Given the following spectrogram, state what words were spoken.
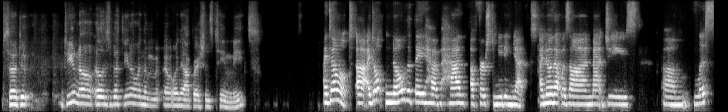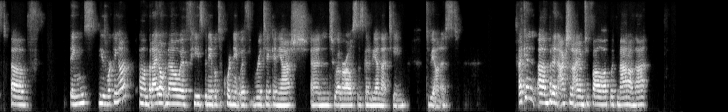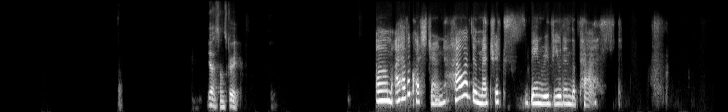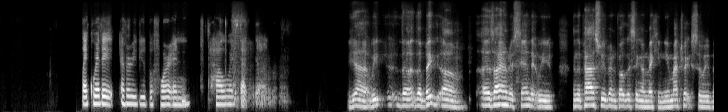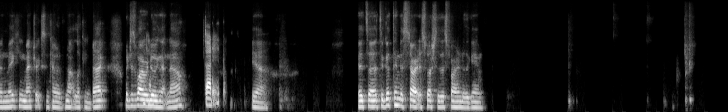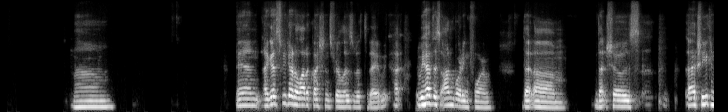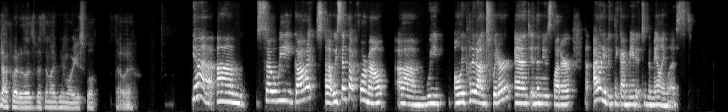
so do, do you know, Elizabeth, do you know when the, when the operations team meets? I don't, uh, I don't know that they have had a first meeting yet. I know that was on Matt G's um, list of things he's working on. Um, but I don't know if he's been able to coordinate with Ritik and Yash and whoever else is going to be on that team, to be honest. I can um, put an action item to follow up with Matt on that. Yeah, sounds great. Um, I have a question. How have the metrics been reviewed in the past? Like, were they ever reviewed before and how was that done? Yeah, we, the, the big, um, as I understand it, we, in the past, we've been focusing on making new metrics. So we've been making metrics and kind of not looking back, which is why we're doing that now. Got it. Yeah. It's a, it's a good thing to start, especially this far into the game. Um. And I guess we got a lot of questions for Elizabeth today. We, uh, we have this onboarding form that, um, that shows, actually, you can talk about it, Elizabeth. It might be more useful that way. Yeah, um, so we got, uh, we sent that form out. Um, we only put it on Twitter and in the newsletter. I don't even think I made it to the mailing list.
